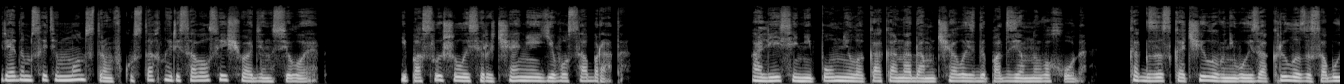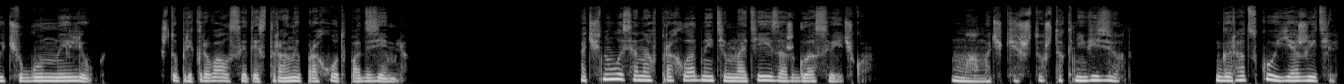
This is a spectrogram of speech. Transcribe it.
Рядом с этим монстром в кустах нарисовался еще один силуэт, и послышалось рычание его собрата. Олеся не помнила, как она домчалась до подземного хода, как заскочила в него и закрыла за собой чугунный люк, что прикрывал с этой стороны проход под землю. Очнулась она в прохладной темноте и зажгла свечку. «Мамочки, что ж так не везет? Городской я житель,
